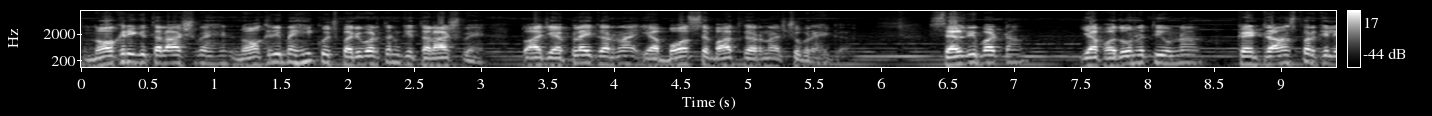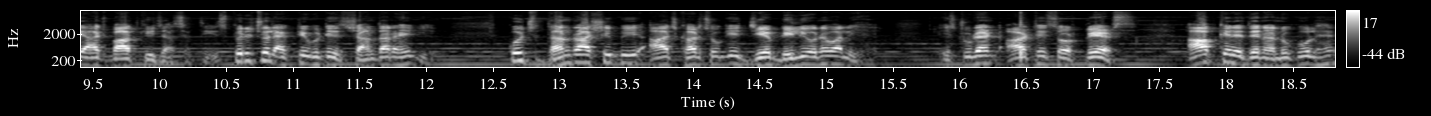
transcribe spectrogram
नौकरी की तलाश में है, नौकरी में ही कुछ परिवर्तन की तलाश में तो आज अप्लाई करना या बॉस से बात करना शुभ रहेगा। सैलरी बढ़ना या पदोन्नति होना, कहीं ट्रांसफ़र के लिए आज बात की जा सकती है। स्पिरिचुअल एक्टिविटीज़ शानदार रहेगी। कुछ धनराशि भी आज खर्च होगी, जेब ढीली होने वाली है। स्टूडेंट आर्टिस्ट और प्लेयर्स आपके लिए दिन अनुकूल है।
